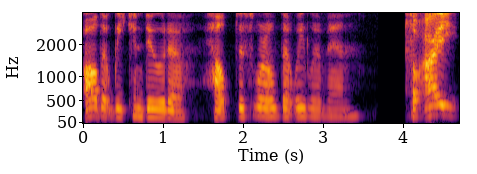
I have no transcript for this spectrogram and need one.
all that we can do to help this world that we live in. So I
